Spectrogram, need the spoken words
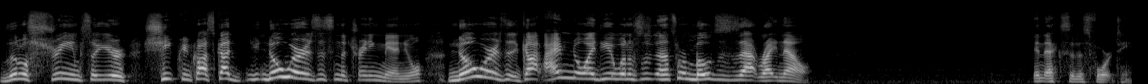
little stream so your sheep can cross. God, nowhere is this in the training manual. Nowhere is it. God, I have no idea what I'm supposed to. That's where Moses is at right now in Exodus 14.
